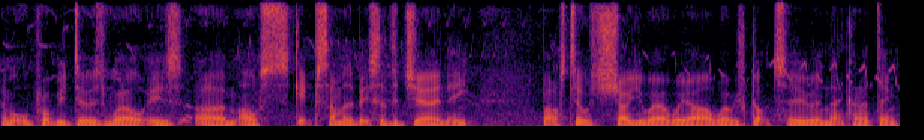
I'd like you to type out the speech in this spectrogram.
and what we'll probably do as well is um, I'll skip some of the bits of the journey, but I'll still show you where we are, where we've got to, and that kind of thing.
